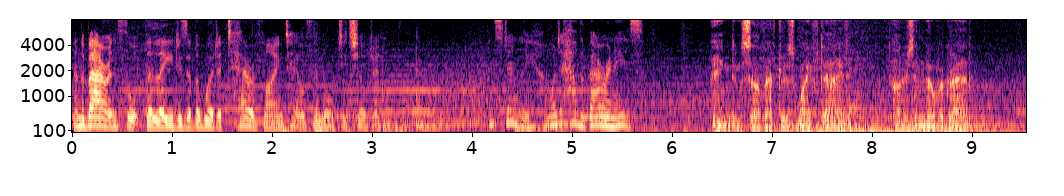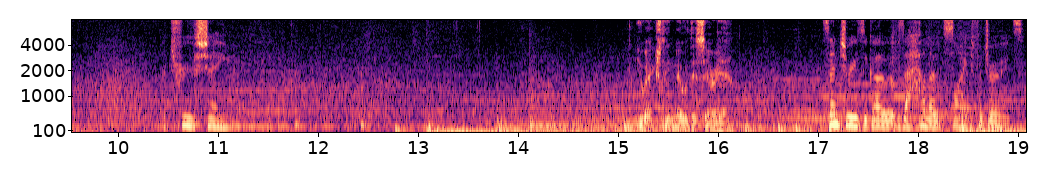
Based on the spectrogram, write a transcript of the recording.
and the Baron thought the Ladies of the Wood a terrifying tale for naughty children. Incidentally, I wonder how the Baron is. Hanged himself after his wife died. Daughter's in Novigrad. A true shame. You actually know this area? Centuries ago, it was a hallowed site for druids.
